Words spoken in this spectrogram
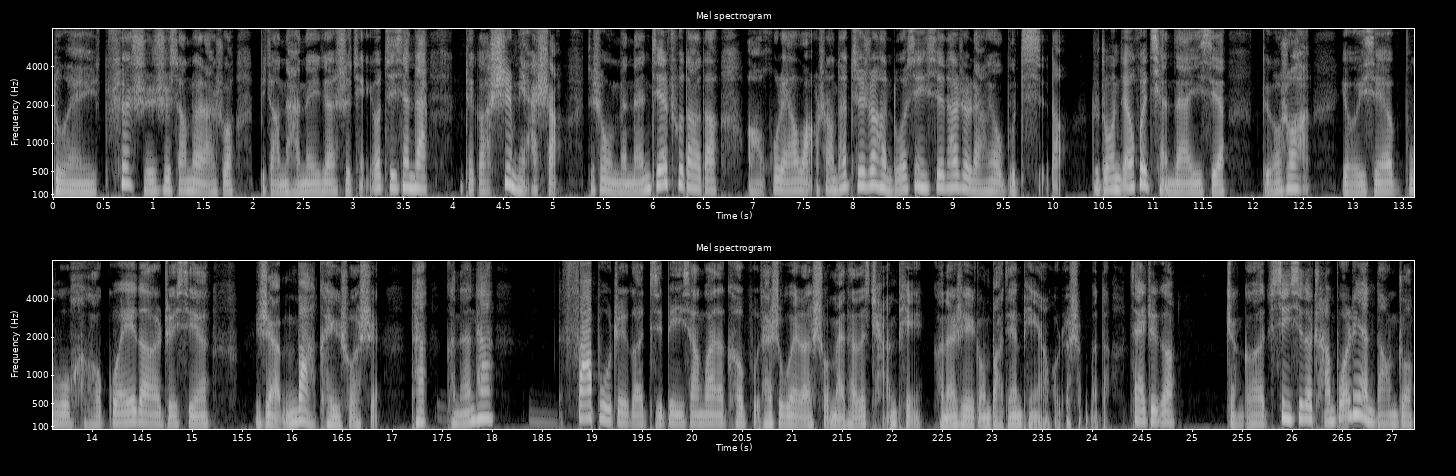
对，确实是相对来说比较难的一件事情，尤其现在这个市面上，就是我们能接触到的啊，互联网上，它其实很多信息它是良莠不齐的，这中间会潜在一些，比如说。有一些不合规的这些人吧，可以说是他可能他发布这个疾病相关的科普，他是为了售卖他的产品，可能是一种保健品啊或者什么的，在这个整个信息的传播链当中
